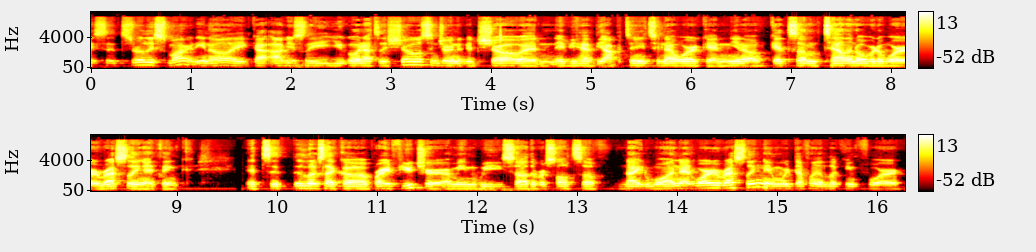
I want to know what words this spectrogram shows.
It's, it's really smart, you know. Like obviously, you going out to the shows, enjoying a good show, and if you have the opportunity to network and you know get some talent over to Warrior Wrestling, I think it's it, it, looks like a bright future. I mean, we saw the results of night one at Warrior Wrestling, and we're definitely looking for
